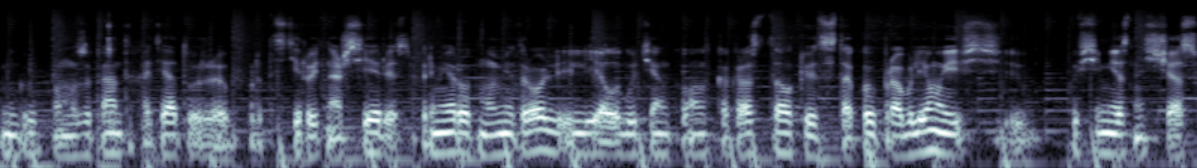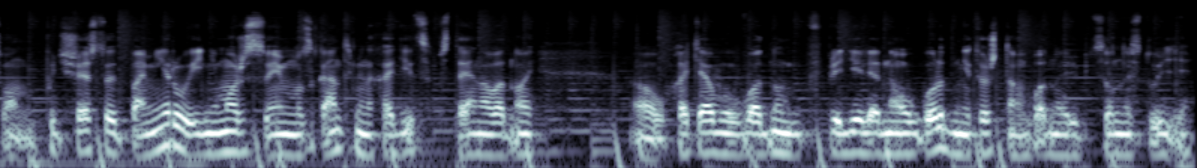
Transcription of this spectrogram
не группы, а музыканты хотят уже протестировать наш сервис. Например, вот Мумитроль Илья Лагутенко, он как раз сталкивается с такой проблемой повсеместно сейчас. Он путешествует по миру и не может своими музыкантами находиться постоянно в одной э, хотя бы в одном в пределе одного города, не то что там в одной репетиционной студии.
